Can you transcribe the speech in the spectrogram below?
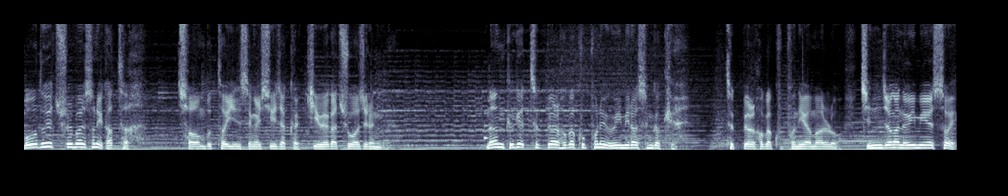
모두의 출발선이 같아. 처음부터 인생을 시작할 기회가 주어지는 거야. 난 그게 특별 허가 쿠폰의 의미라 생각해. 특별 허가 쿠폰이야말로 진정한 의미에서의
